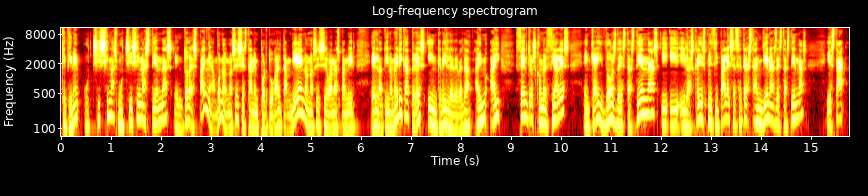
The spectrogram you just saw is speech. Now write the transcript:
que tiene muchísimas, muchísimas tiendas en toda España. Bueno, no sé si están en Portugal también o no sé si se van a expandir en Latinoamérica, pero es increíble, de verdad. Hay, centros comerciales en que hay dos de estas tiendas y, y las calles principales, etcétera, están llenas de estas tiendas y está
